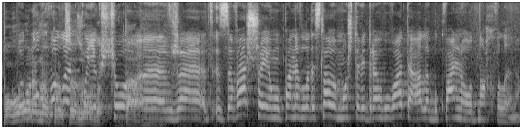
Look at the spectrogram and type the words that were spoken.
поговоримо Одну про це згодом. якщо Так. е, вже завершуємо, пане Владиславе, можете відреагувати, але буквально одна хвилина.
